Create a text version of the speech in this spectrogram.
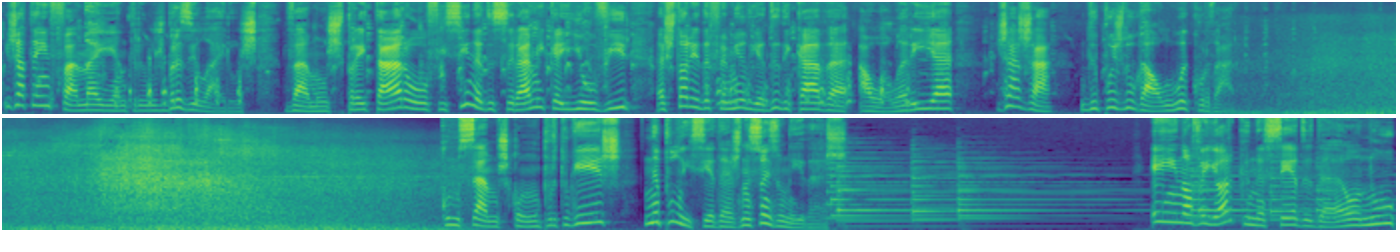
e já têm fama entre os brasileiros. Vamos espreitar a oficina de cerâmica e ouvir a história da família dedicada à olaria, já já, depois do galo acordar. Começamos com um português na Polícia das Nações Unidas. É em Nova Iorque, na sede da ONU,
